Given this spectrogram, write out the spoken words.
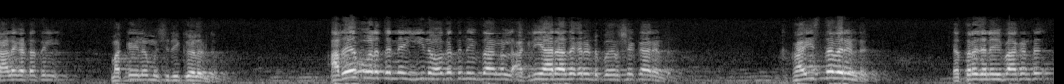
കാലഘട്ടത്തിൽ മക്കയിലെ മുഷരിക്കുകളുണ്ട് അതേപോലെ തന്നെ ഈ ലോകത്തിന്റെ വിഭാഗങ്ങൾ അഗ്നി ആരാധകരുണ്ട് പേർഷ്യക്കാരുണ്ട്. ക്രൈസ്തവരുണ്ട്. എത്ര ജനവിഭാഗമുണ്ട്?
